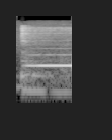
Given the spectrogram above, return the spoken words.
Woo!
